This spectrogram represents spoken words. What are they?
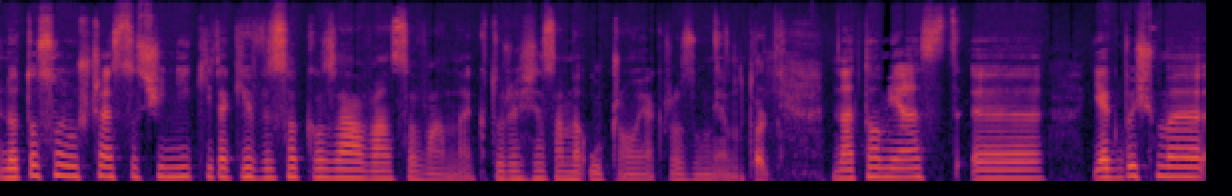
no to są już często silniki takie wysoko zaawansowane, które się same uczą, jak rozumiem. Tak. Natomiast y, jakbyśmy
